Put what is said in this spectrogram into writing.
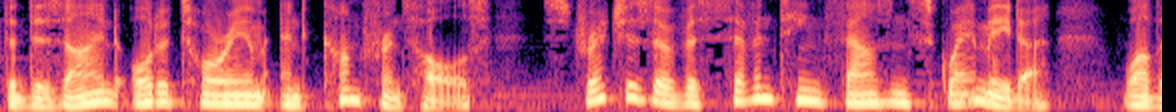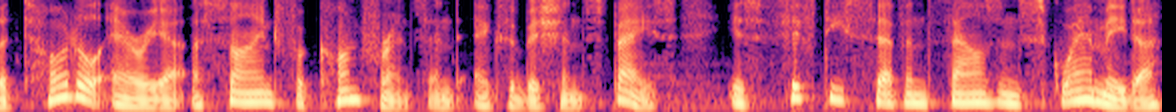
the designed auditorium and conference halls stretches over 17,000 square meter, while the total area assigned for conference and exhibition space is 57,000 square meter,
